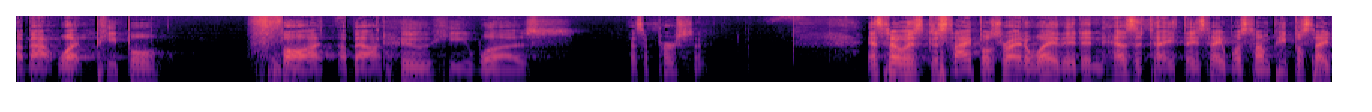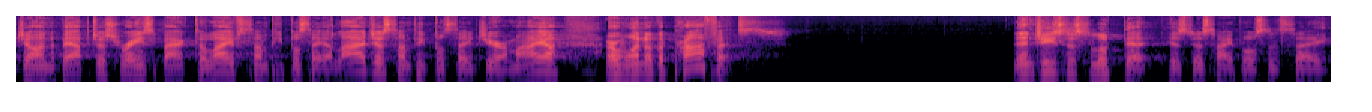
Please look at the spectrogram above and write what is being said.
about what people thought about who he was as a person. And so his disciples right away, they didn't hesitate. They say, well, some people say John the Baptist raised back to life. Some people say Elijah. Some people say Jeremiah or one of the prophets. Then Jesus looked at his disciples and say,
